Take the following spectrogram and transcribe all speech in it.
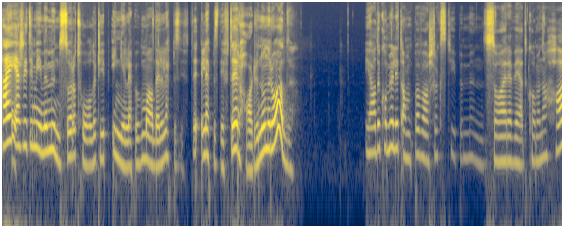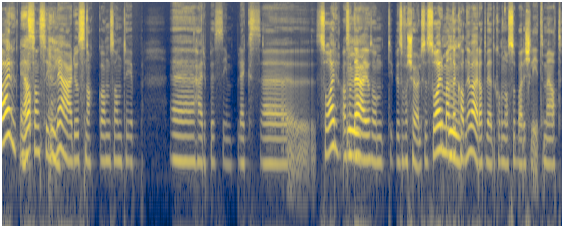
Hei, jeg sliter mye med munnsår og tåler typ ingen leppepomade eller leppestifter. leppestifter. Har dere noen råd? Ja, det kommer jo litt an på hva slags type munnsår vedkommende har. Ja. Mest sannsynlig er det jo snakk om sånn type eh, herpes simplex-sår. altså Mm. Det er jo sånn typisk forkjølelsessår, men det Mm. kan jo være at vedkommende også bare sliter med at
